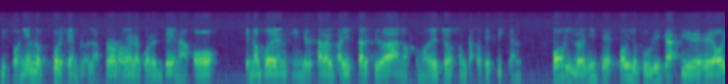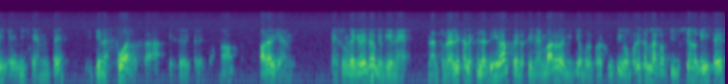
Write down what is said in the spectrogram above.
disponiendo, por ejemplo, la prórroga de la cuarentena o que no pueden ingresar al país tales ciudadanos, como de hecho son casos que existen, hoy lo emite, hoy lo publica y desde hoy es vigente y tiene fuerza ese decreto, ¿no? Ahora bien, es un decreto que tiene naturaleza legislativa, pero sin embargo emitido por el Poder Ejecutivo. Por eso la Constitución lo que dice es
